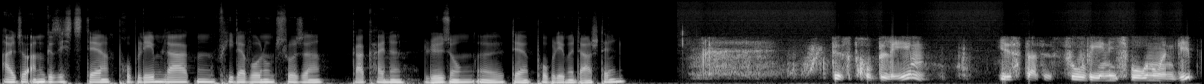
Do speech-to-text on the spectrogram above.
also angesichts der Problemlagen vieler Wohnungsloser gar keine Lösung äh, der Probleme darstellen? Das Problem ist, dass es zu wenig Wohnungen gibt.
